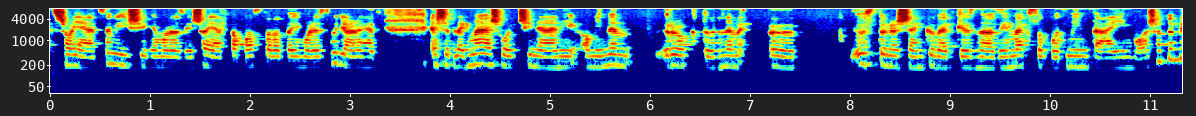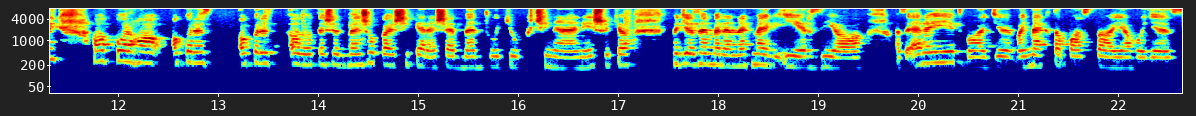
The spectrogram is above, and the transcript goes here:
saját személyiségemmel, az én saját tapasztalataimmal, ezt hogyan lehet esetleg máshogy csinálni, ami nem rögtön, nem ösztönösen következne az én megszokott mintáimból, stb., akkor, ha, akkor ezt akkor ezt adott esetben sokkal sikeresebben tudjuk csinálni, és hogyha, hogyha az ember ennek megérzi a, az erejét, vagy, vagy megtapasztalja, hogy ez,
